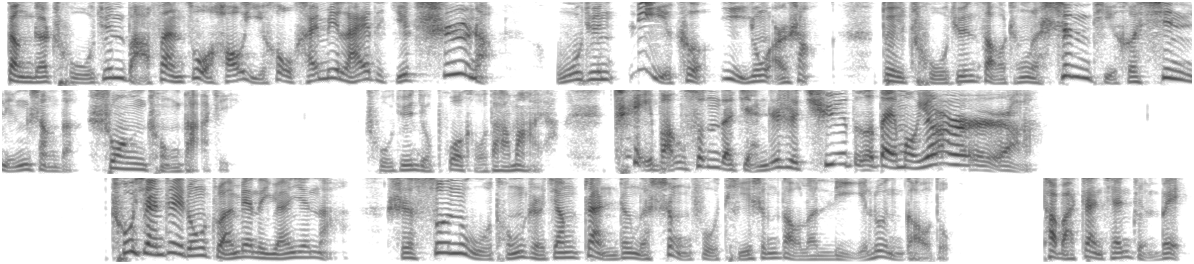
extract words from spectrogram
等着楚军把饭做好以后，还没来得及吃呢，吴军立刻一拥而上，对楚军造成了身体和心灵上的双重打击。楚军就破口大骂呀：“这帮孙子简直是缺德带冒烟儿啊！”出现这种转变的原因呢？是孙武同志将战争的胜负提升到了理论高度，他把战前准备、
